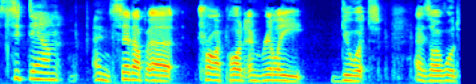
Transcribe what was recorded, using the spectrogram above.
sit down and set up a tripod and really do it as I would.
